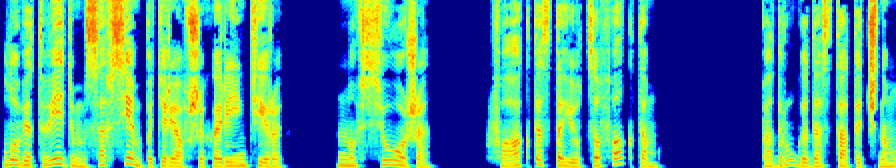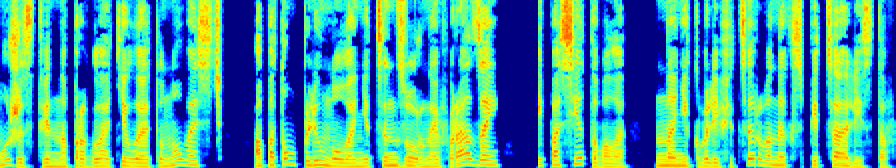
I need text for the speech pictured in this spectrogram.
ловят ведьм, совсем потерявших ориентиры. Но все же факт остается фактом. Подруга достаточно мужественно проглотила эту новость, а потом плюнула нецензурной фразой и посетовала на неквалифицированных специалистов.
